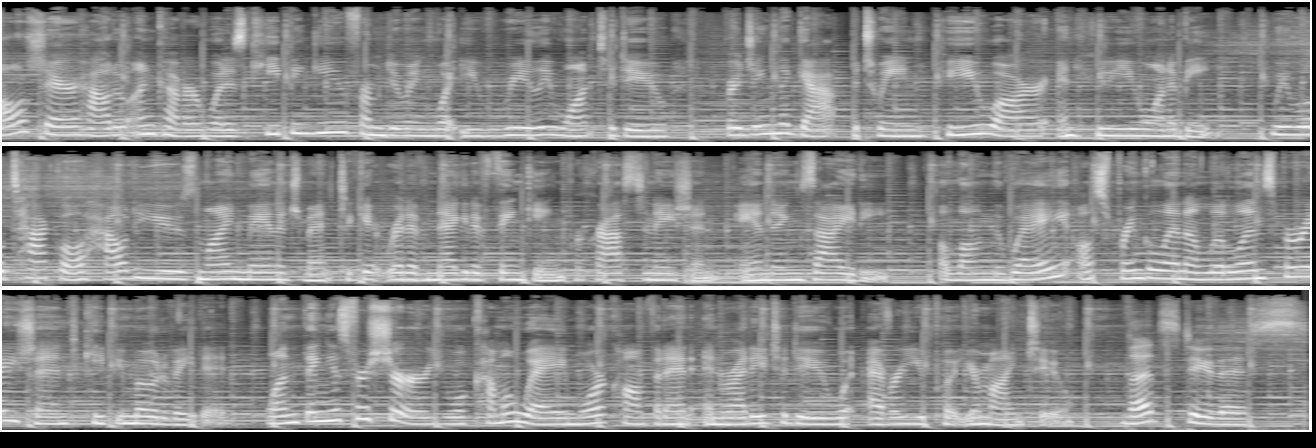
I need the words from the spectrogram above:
I'll share how to uncover what is keeping you from doing what you really want to do, bridging the gap between who you are and who you want to be. We will tackle how to use mind management to get rid of negative thinking, procrastination, and anxiety Along the way, I'll sprinkle in a little inspiration to keep you motivated. One thing is for sure, you will come away more confident and ready to do whatever you put your mind to. Let's do this.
